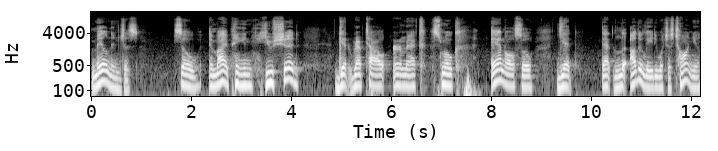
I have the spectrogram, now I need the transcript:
male ninjas. So, in my opinion, you should get Reptile, Ermac, Smoke, and also get that other lady, which is Tanya,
